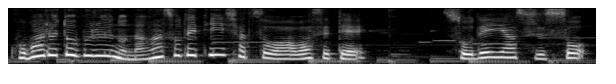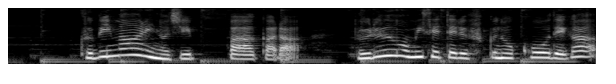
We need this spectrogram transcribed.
コバルトブルーの長袖 T シャツを合わせて袖や裾、首周りのジッパーからブルーを見せてる服のコーデが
